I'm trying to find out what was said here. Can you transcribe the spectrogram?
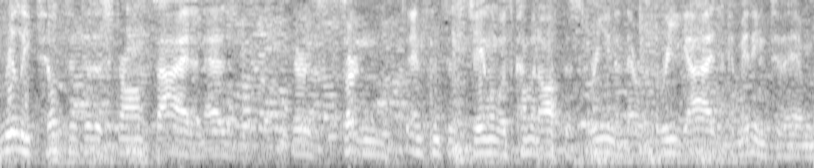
really tilted to the strong side, and as there's certain instances, Jalen was coming off the screen, and there were three guys committing to him,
